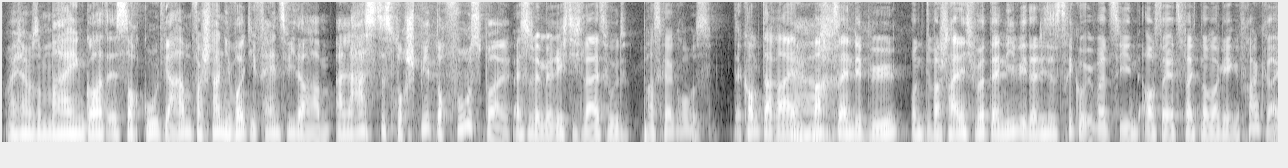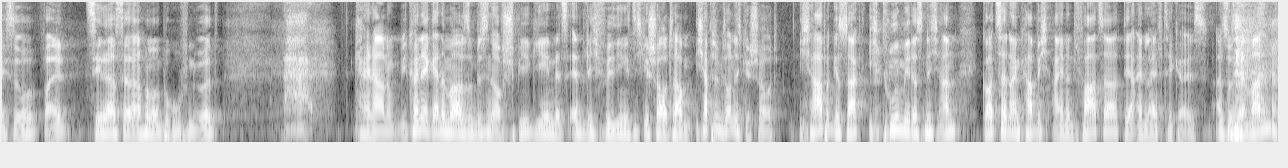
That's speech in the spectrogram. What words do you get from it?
Und ich habe so, mein Gott, ist doch gut, wir haben verstanden, ihr wollt die Fans wieder haben. Lasst es doch, spielt doch Fußball. Weißt du, wer mir richtig leid tut? Pascal Groß. Der kommt da rein, Ja. macht sein Debüt und wahrscheinlich wird er nie wieder dieses Trikot überziehen, außer jetzt vielleicht nochmal gegen Frankreich so, weil Zehner das danach nochmal berufen wird. Ah, Keine Ahnung. Wir können ja gerne mal so ein bisschen aufs Spiel gehen, letztendlich für die, die es nicht geschaut haben. Ich habe es übrigens auch nicht geschaut. Ich habe gesagt, ich tue mir das nicht an. Gott sei Dank habe ich einen Vater, der ein Live-Ticker ist. Also der Mann,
